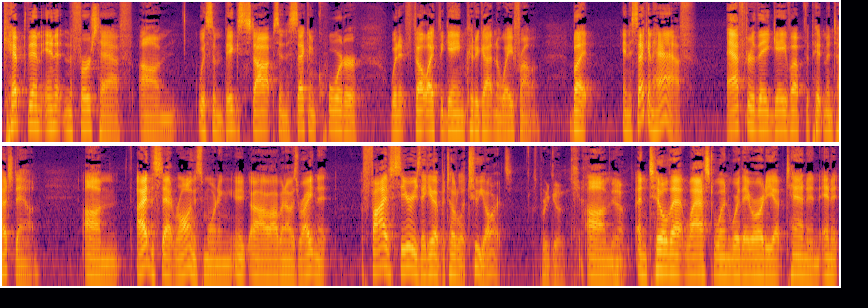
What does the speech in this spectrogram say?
kept them in it in the first half um, with some big stops in the second quarter when it felt like the game could have gotten away from them. But in the second half, after they gave up the Pittman touchdown, um, I had the stat wrong this morning uh, when I was writing it. Five series, they gave up a total of two yards. It's pretty good. Um, yeah. Until that last one where they were already up ten, and, and it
